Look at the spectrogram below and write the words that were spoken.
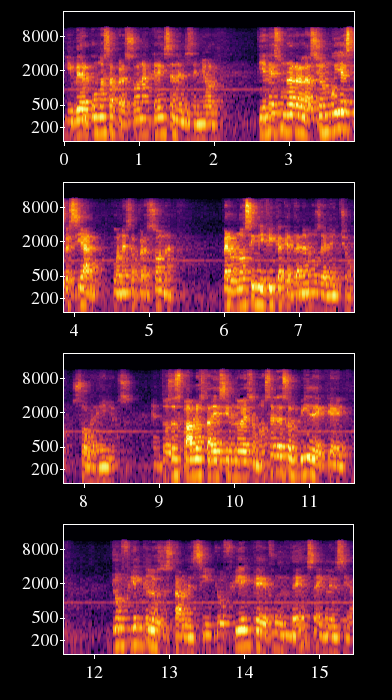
y ver cómo esa persona crece en el Señor, tienes una relación muy especial con esa persona, pero no significa que tenemos derecho sobre ellos. Entonces Pablo está diciendo eso, no se les olvide que yo fui el que los establecí, yo fui el que fundé esa iglesia.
